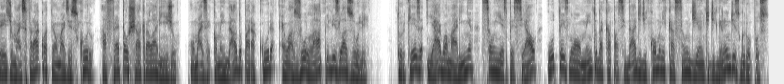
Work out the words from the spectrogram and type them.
desde o mais fraco até o mais escuro, afeta o chakra laríngeo. O mais recomendado para a cura é o azul lápis lazuli, turquesa e água marinha são, em especial, úteis no aumento da capacidade de comunicação diante de grandes grupos.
